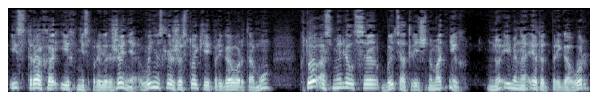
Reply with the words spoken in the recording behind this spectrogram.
из страха их неспровержения вынесли жестокий приговор тому, кто осмелился быть отличным от них. Но именно этот приговор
